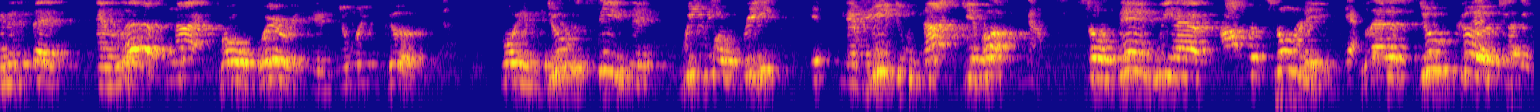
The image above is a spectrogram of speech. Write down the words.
And it says, And let us not grow weary in doing good, for in due season we will reap If we do not give up. So then we have opportunity. Yes. Let us do good to good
